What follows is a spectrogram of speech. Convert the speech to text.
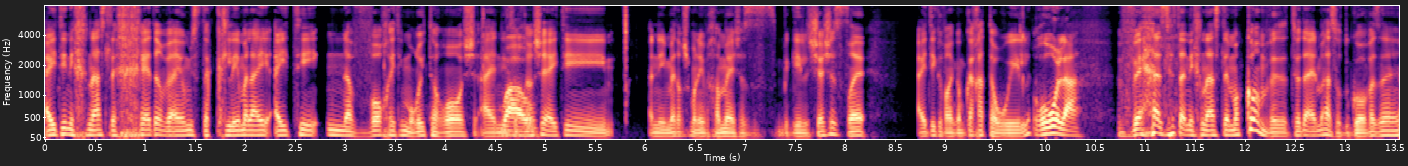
הייתי נכנס לחדר והיו מסתכלים עליי הייתי נבוך הייתי מוריד את הראש אני וואו. זוכר שהייתי אני מטר שמונים וחמש אז בגיל 16 הייתי כבר גם ככה טוויל רולה. ואז אתה נכנס למקום ואתה יודע אין מה לעשות גובה זה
